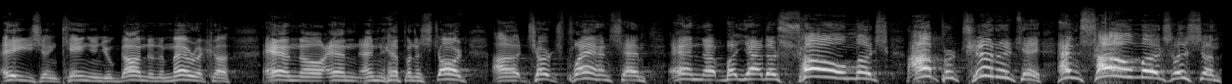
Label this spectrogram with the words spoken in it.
Asia, and Kenya, and Uganda, and America, and uh, and and helping to start uh, church plants, and and uh, but yeah, there's so much opportunity and so much listen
